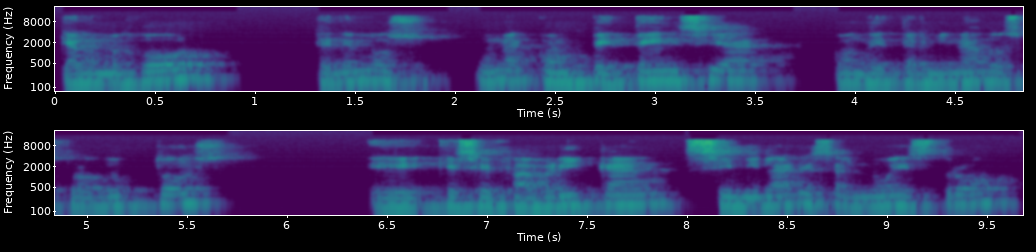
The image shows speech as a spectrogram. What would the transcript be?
que a lo mejor tenemos una competencia con determinados productos que se fabrican similares al nuestro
